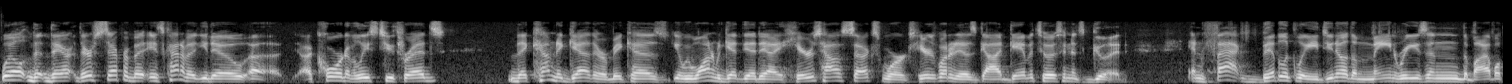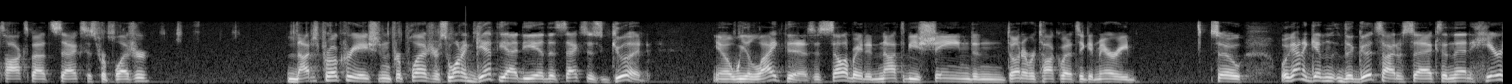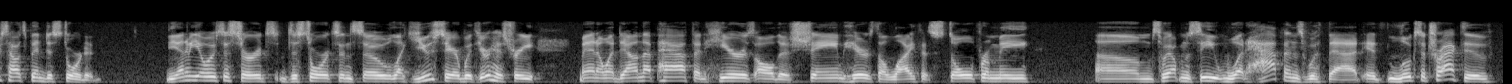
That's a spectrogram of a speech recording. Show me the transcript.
Well, they're they're separate, but it's kind of a you know uh, a cord of at least two threads they come together because you know we want them to get the idea here's how sex works here's what it is god gave it to us and it's good in fact biblically do you know the main reason the bible talks about sex is for pleasure? Not just procreation for pleasure. So want to get the idea that sex is good. You know we like this. It's celebrated not to be shamed and don't ever talk about it to get married. So we got to give them the good side of sex and then here's how it's been distorted. The enemy always distorts, distorts, and so like you shared with your history, man, I went down that path, and here's all this shame. Here's the life it stole from me. Um, so we happen to see what happens with that. It looks attractive,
